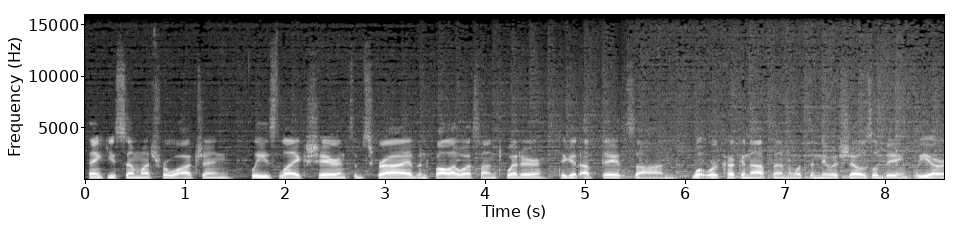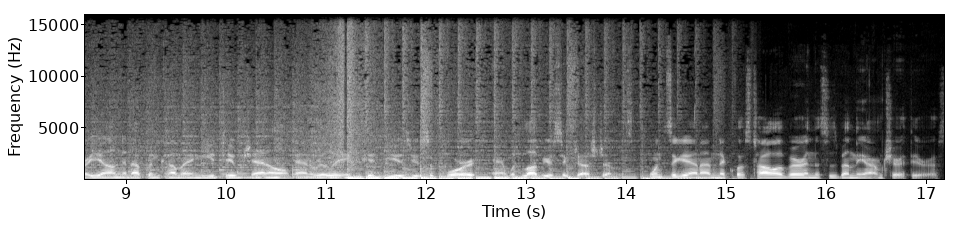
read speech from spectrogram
Thank you so much for watching. Please like, share, and subscribe, and follow us on Twitter to get updates on what we're cooking up and what the newest shows will be. We are a young and up and coming YouTube channel and really could use your support and would love your suggestions. Once again, I'm Nicholas Tolliver, and this has been The Armchair Theorist.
